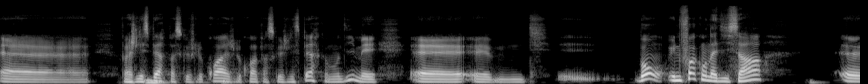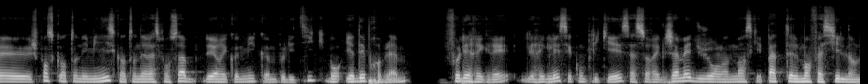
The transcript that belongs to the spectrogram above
Euh, enfin, je l'espère parce que je le crois, je le crois parce que je l'espère, comme on dit. Mais euh, euh, bon, une fois qu'on a dit ça, euh, je pense que quand on est ministre, quand on est responsable, d'ailleurs économique comme politique, bon, il y a des problèmes. Faut les régler. Les régler, c'est compliqué. Ça se règle jamais du jour au lendemain, ce qui est pas tellement facile dans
